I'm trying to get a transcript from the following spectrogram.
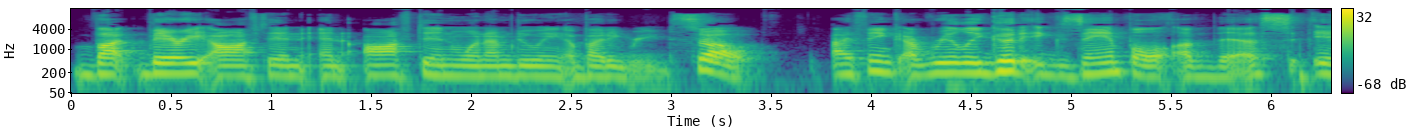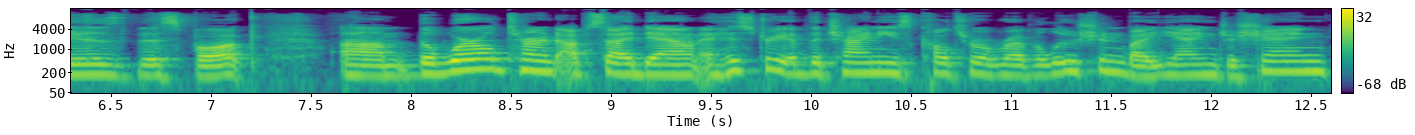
but very often and often when I'm doing a buddy read. So I think a really good example of this is this book, um, The World Turned Upside Down, A History of the Chinese Cultural Revolution by Yang Jisheng.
